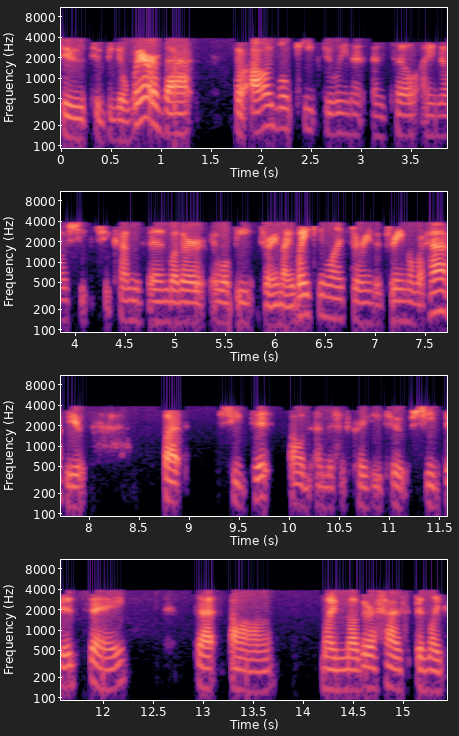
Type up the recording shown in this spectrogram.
to to be aware of that so I will keep doing it until I know she she comes in, whether it will be during my waking life, during the dream, or what have you. But she did, oh, and this is crazy too. She did say that uh my mother has been like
